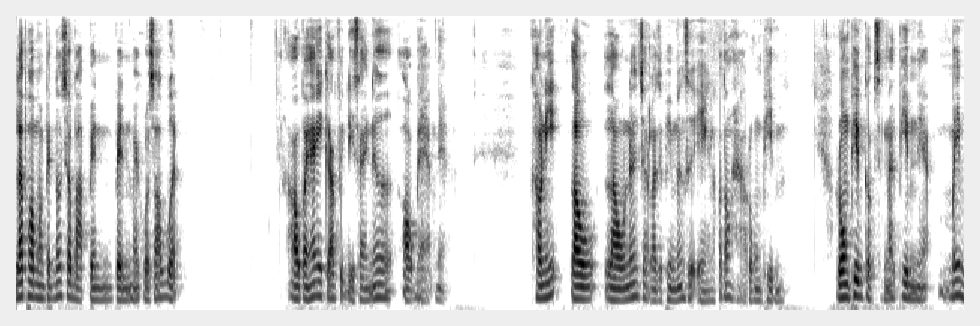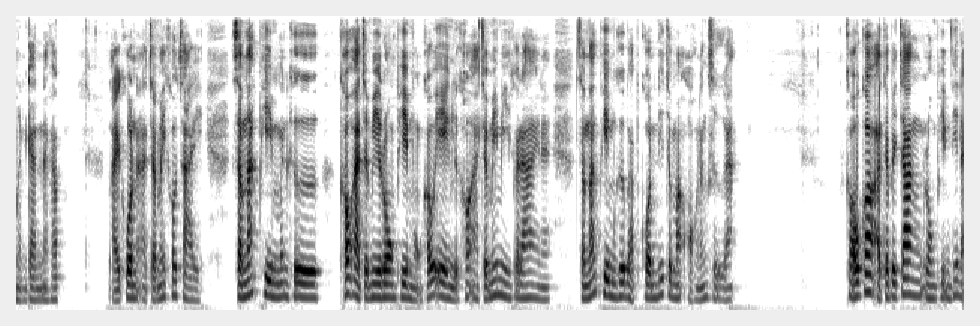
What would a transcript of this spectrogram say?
แล้วพอมันเป็นต้นฉบับเป็นเป็น Microsoft Word เอาไปให้กราฟิกดีไซเนอร์ออกแบบเนี่ยคราวนี้เราเราเนื่องจากเราจะพิมพ์หนังสือเอง เราก็ต้องหาโรงพิมพ์ โรงพิมพ์กับสำนักพิมพ์เนี่ยไม่เหมือนกันนะครับ หลายคนอาจจะไม่เข้าใจ สำนักพิมพ์มันคือเขาอาจจะมีโรงพิมพ์ของเขาเอง หรือเขาอาจจะไม่มีก็ได้นะสำนักพิมพ์คือแบบคนที่จะมาออกหนังสือเขาก็อาจจะไปจ้างโรงพิมพ์ที่ไหน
